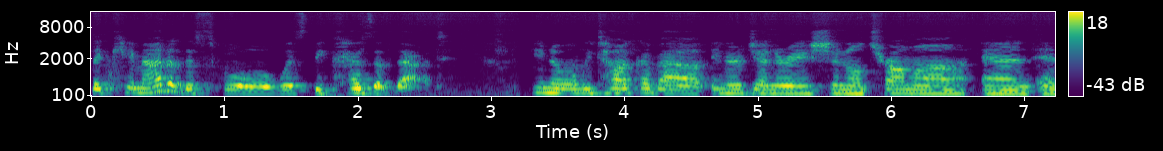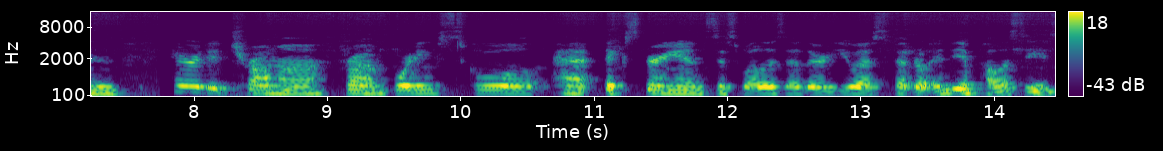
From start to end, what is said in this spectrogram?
that came out of the school was because of that. You know, when we talk about intergenerational trauma and, and inherited trauma from boarding school eh, experience as well as other U.S. federal Indian policies,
